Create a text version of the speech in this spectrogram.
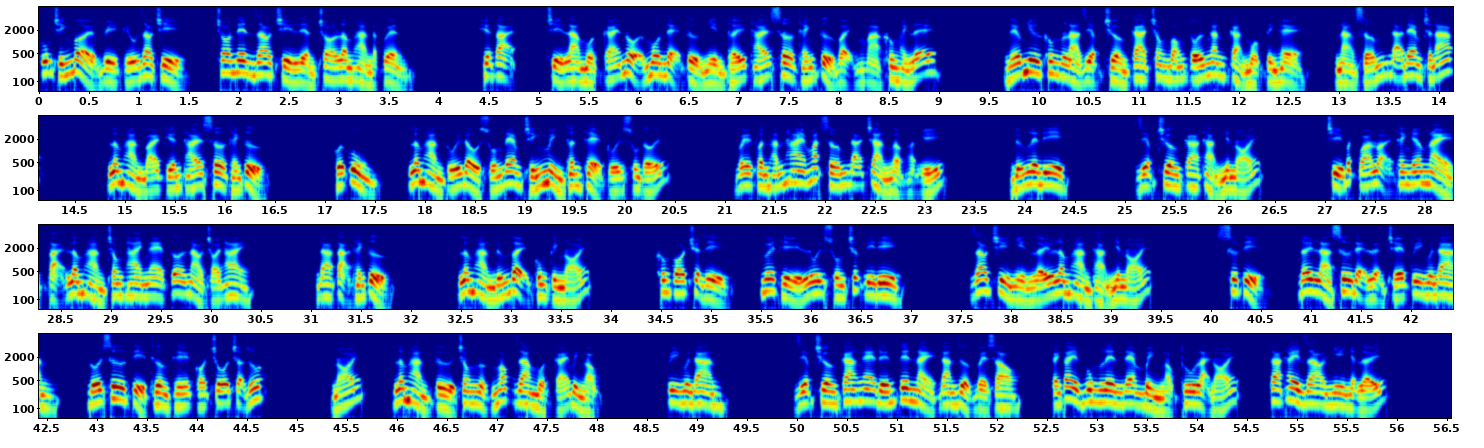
Cũng chính bởi vì cứu giao trì, cho nên giao trì liền cho Lâm Hàn đặc quyền. Hiện tại, chỉ là một cái nội môn đệ tử nhìn thấy thái sơ thánh tử vậy mà không hành lễ. Nếu như không là Diệp Trường ca trong bóng tối ngăn cản một tình hệ, nàng sớm đã đem chấn áp. Lâm Hàn bái kiến thái sơ thánh tử. Cuối cùng, Lâm Hàn túi đầu xuống đem chính mình thân thể túi xuống tới. Về phần hắn hai mắt sớm đã tràn ngập hận ý. Đứng lên đi. Diệp Trường ca thản nhiên nói. Chỉ bất quá loại thanh âm này tại Lâm Hàn trong thai nghe cỡ nào trói thai. đa tạ thánh tử. Lâm Hàn đứng dậy cung kính nói. Không có chuyện gì, ngươi thì lui xuống trước đi đi. Giao chỉ nhìn lấy Lâm Hàn thản nhiên nói. Sư tỷ, đây là sư đệ luyện chế quy nguyên đan, đối sư tỷ thương thế có chỗ trợ giúp. Nói, Lâm Hàn từ trong ngực móc ra một cái bình ngọc. Quy nguyên đan. Diệp Trường ca nghe đến tên này đan dược về sau, cánh tay vung lên đem bình ngọc thu lại nói, ta thay Giao Nhi nhận lấy.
